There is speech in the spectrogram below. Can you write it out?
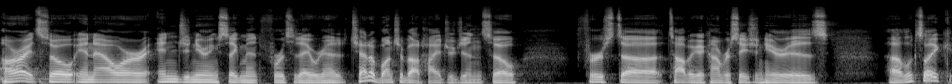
All right. So, in our engineering segment for today, we're going to chat a bunch about hydrogen. So, first uh, topic of conversation here is uh, looks like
